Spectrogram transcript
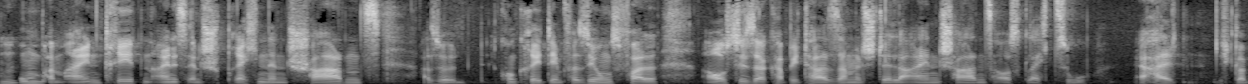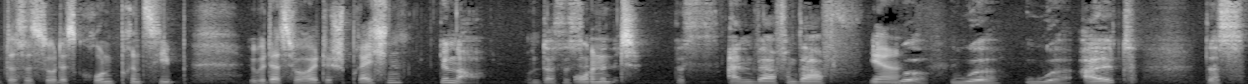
mhm. um beim Eintreten eines entsprechenden Schadens, also konkret dem Versicherungsfall, aus dieser Kapitalsammelstelle einen Schadensausgleich zu erhalten. Ich glaube, das ist so das Grundprinzip, über das wir heute sprechen. Genau. Und das ist, Und, wenn ich das einwerfen darf, ja. ur, ur, uralt. Das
